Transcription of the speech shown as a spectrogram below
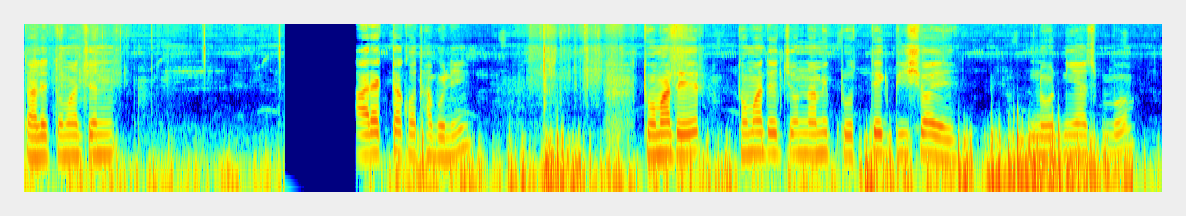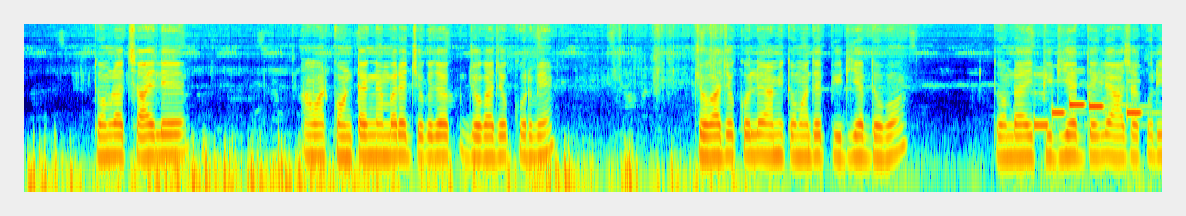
তাহলে তোমার জন্য আর একটা কথা বলি। তোমাদের তোমাদের জন্য আমি প্রত্যেক বিষয়ে নোট নিয়ে আসব। তোমরা চাইলে আমার কন্ট্যাক্ট নাম্বারে যোগাযোগ যোগাযোগ করবে। যোগাযোগ করলে আমি তোমাদের পিডিএফ দেবো। তোমরা এই পিডিএফ দেখলে আশা করি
